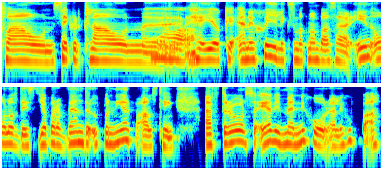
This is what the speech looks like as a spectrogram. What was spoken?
clown, sacred clown, eh, ja. hej och energi, liksom att man bara så här, in all of this, jag bara vänder upp och ner på allting. After all så är vi människor allihopa.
